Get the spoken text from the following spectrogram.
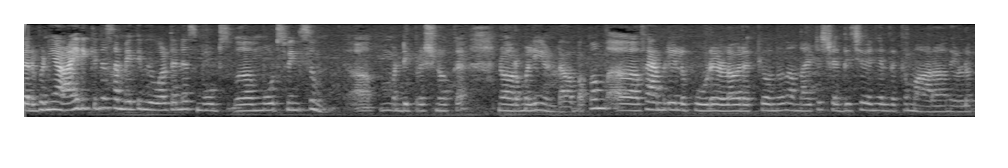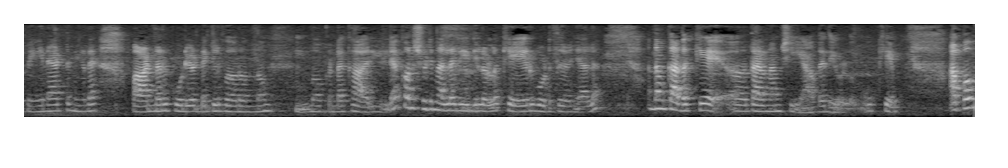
ഗർഭിണി ആയിരിക്കുന്ന സമയത്ത് ഇതുപോലെ തന്നെ മൂഡ് മൂഡ് സ്വിങ്സും ഡിപ്രഷനും ഒക്കെ നോർമലി ഉണ്ടാവും. അപ്പം ഫാമിലിയിൽ കൂടെയുള്ളവരൊക്കെ ഒന്ന് നന്നായിട്ട് ശ്രദ്ധിച്ചു കഴിഞ്ഞാൽ ഇതൊക്കെ മാറാവുന്നേ ഉള്ളൂ. മെയിനായിട്ട് നിങ്ങളുടെ പാർട്ണർ കൂടെ ഉണ്ടെങ്കിൽ വേറൊന്നും നോക്കേണ്ട കാര്യമില്ല. കുറച്ചുകൂടി നല്ല രീതിയിലുള്ള കെയർ കൊടുത്തു കഴിഞ്ഞാൽ നമുക്ക് അതൊക്കെ തരണം ചെയ്യാവുന്നതേ ഉള്ളൂ. ഓക്കെ അപ്പം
